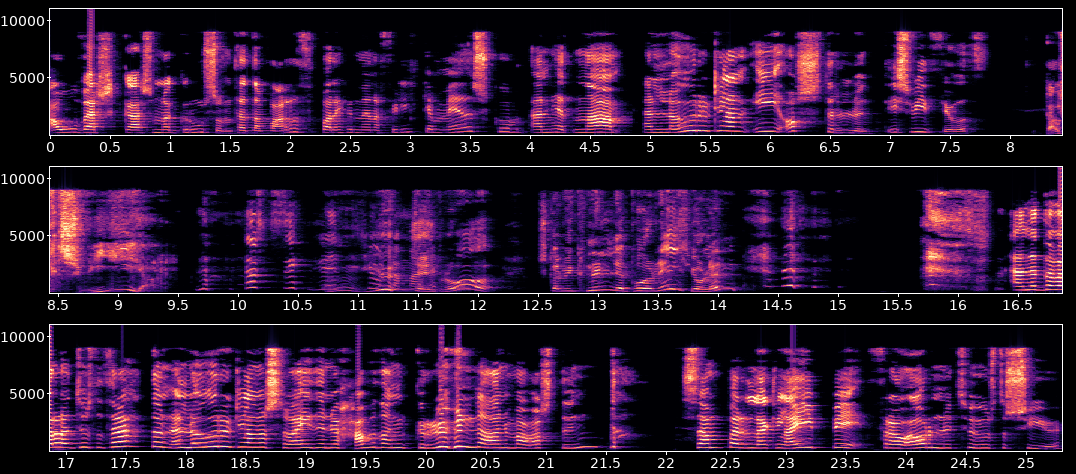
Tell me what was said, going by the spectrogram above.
áverka svona grúsum, þetta varð bara einhvern veginn að fylgja með sko en hérna, en lauruglan í Osterlund í Svíþjóð Þetta er allt svíjar. þessi Mm, reyðhjólamæður Juttei, bró, skal við knulle på reyðhjólinn? en þetta var 2013 en lauruglan á svæðinu hafðan grunaðan um að var stund sambarilega glæpi frá árinu 2007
